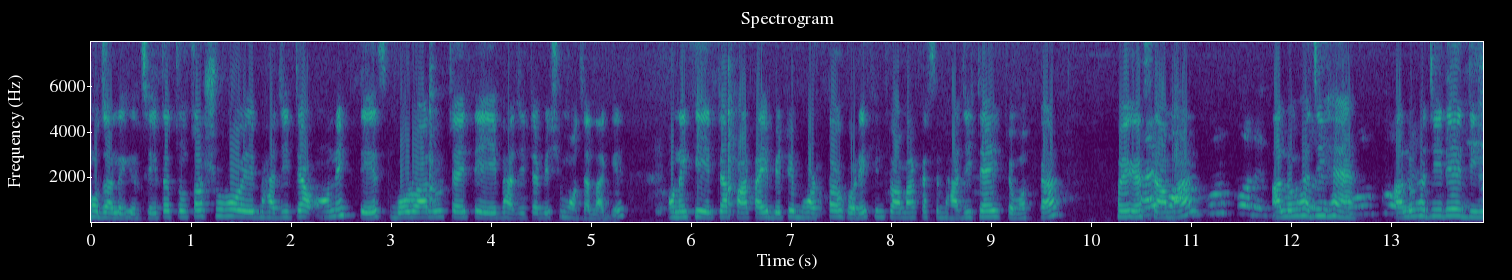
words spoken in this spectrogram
মজা লেগেছে। এটা চোচা সহ এই ভাজিটা অনেক টেস্ট বড় আলুর চাইতে এই ভাজিটা বেশি মজা লাগে। অনেকে এটা পাটাই বেটে ভর্তাও করে কিন্তু আমার কাছে ভাজিটাই চমৎকার। হয়ে গেছে আমার আলু ভাজি হ্যাঁ আলু ভাজি রেডি।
